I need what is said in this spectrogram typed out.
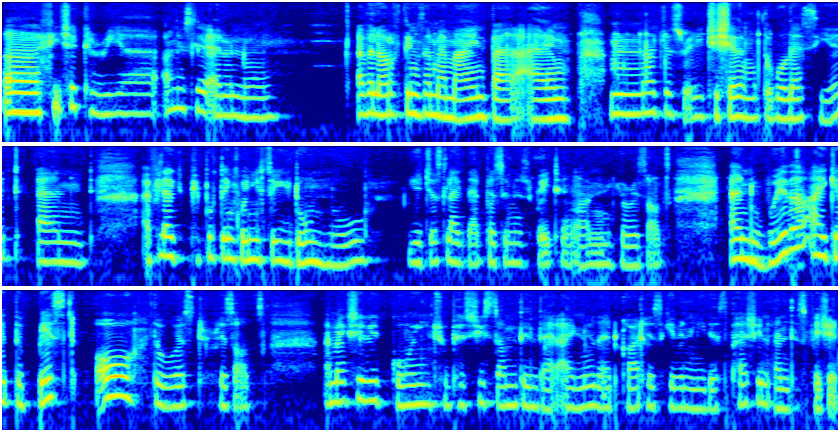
Uh, future career. Honestly, I don't know. I have a lot of things in my mind, but I'm I'm not just ready to share them with the world as yet. And I feel like people think when you say you don't know, you're just like that person who's waiting on your results. And whether I get the best or the worst results, I'm actually going to pursue something that I know that God has given me this passion and this vision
